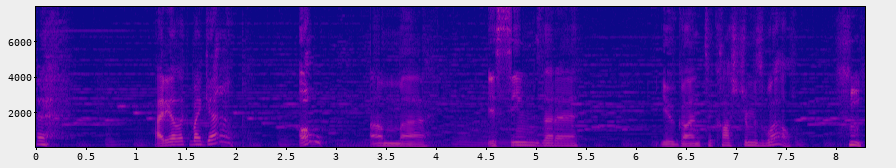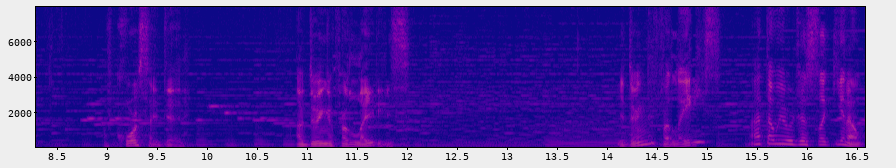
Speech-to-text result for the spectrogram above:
How do you like my getup? Oh, Um, uh, it seems that, uh, you got into costume as well. Hmm. of course I did. I'm doing it for ladies. You're doing it for ladies? I thought we were just, like, you know,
